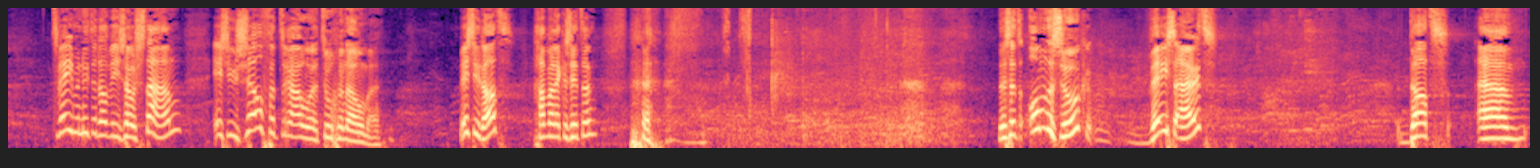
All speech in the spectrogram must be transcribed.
twee minuten dat we hier zo staan, is uw zelfvertrouwen toegenomen. Wist u dat? Ga maar lekker zitten. Dus het onderzoek wees uit dat um,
